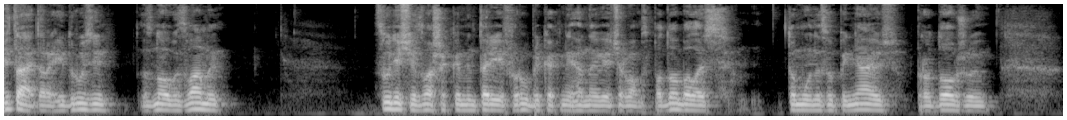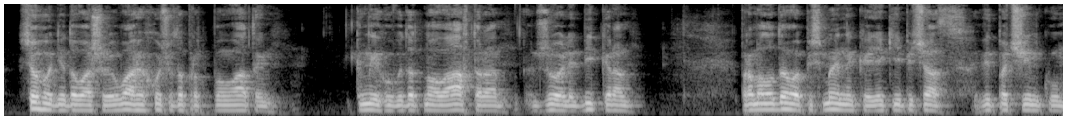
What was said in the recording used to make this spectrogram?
Вітаю, дорогі друзі! Знову з вами. Судячи з ваших коментарів, рубрика Книга на вечір вам сподобалась, тому не зупиняюсь, продовжую. Сьогодні до вашої уваги хочу запропонувати книгу видатного автора Джоеля Біккера про молодого письменника, який під час відпочинку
